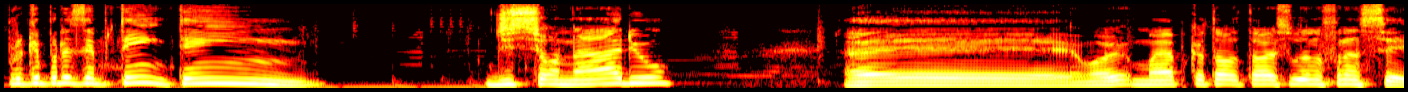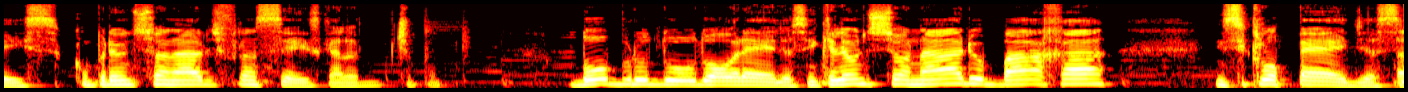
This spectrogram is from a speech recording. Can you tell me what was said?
Porque, por exemplo, tem, tem dicionário é, uma, uma, época eu tava, tava, estudando francês. Comprei um dicionário de francês, cara. Tipo, dobro do, do Aurélio, assim. Que ele é um dicionário barra enciclopédia, assim.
